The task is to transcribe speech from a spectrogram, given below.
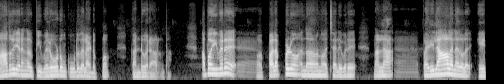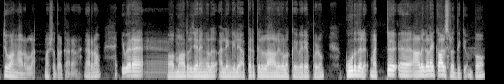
മാതൃജനങ്ങൾക്ക് ഇവരോടും കൂടുതൽ അടുപ്പം കണ്ടുവരാറുണ്ട്. അപ്പോൾ ഇവർ പലപ്പോഴും എന്താണെന്ന് വെച്ചാൽ ഇവർ നല്ല പരിലാളനകൾ ഏറ്റുവാങ്ങാറുള്ള നക്ഷത്രക്കാരാണ്. കാരണം ഇവരെ മാതൃജനങ്ങൾ അല്ലെങ്കിൽ അത്തരത്തിലുള്ള ആളുകളൊക്കെ ഇവരെ എപ്പോഴും കൂടുതൽ മറ്റ് ആളുകളെക്കാൾ ശ്രദ്ധിക്കും. ഇപ്പോൾ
